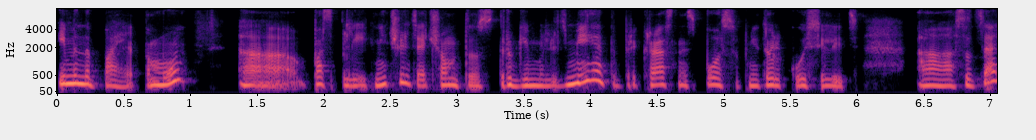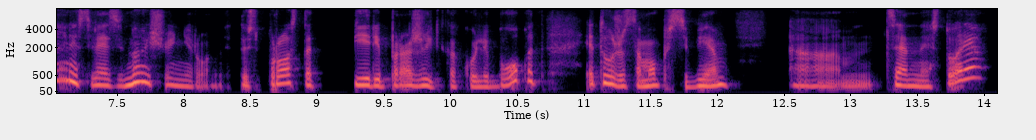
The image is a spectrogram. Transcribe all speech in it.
Именно поэтому а, посплетничать о чем-то с другими людьми – это прекрасный способ не только усилить а, социальные связи, но еще и нейронные. То есть просто перепрожить какой-либо опыт – это уже само по себе ценная история –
